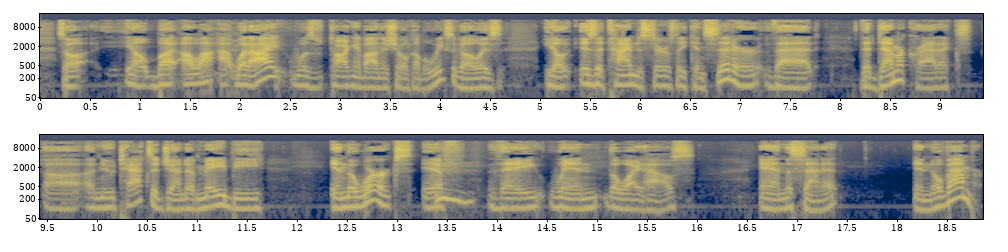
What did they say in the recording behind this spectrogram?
so, you know, but a lot, what I was talking about in the show a couple of weeks ago is, you know, is it time to seriously consider that the Democrats, uh, a new tax agenda may be in the works if they win the White House and the Senate in November.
